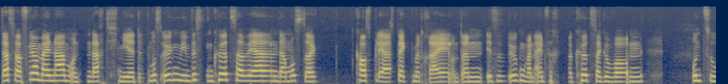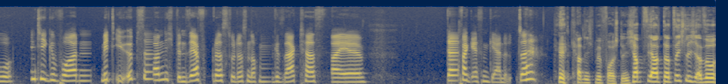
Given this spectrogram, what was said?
das war früher mein Name und dann dachte ich mir, das muss irgendwie ein bisschen kürzer werden, da muss der Cosplay-Aspekt mit rein und dann ist es irgendwann einfach kürzer geworden und zu Inti geworden mit IY. Ich bin sehr froh, dass du das nochmal gesagt hast, weil das vergessen gerne Leute. Kann ich mir vorstellen. Ich habe es ja tatsächlich, also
